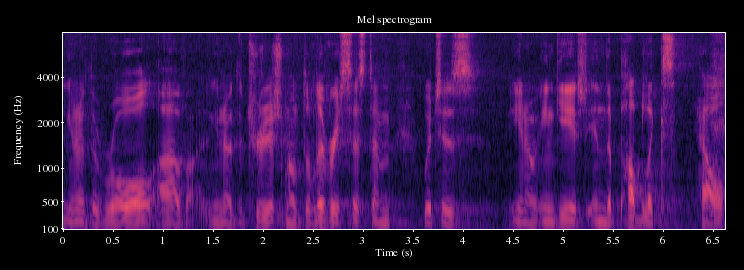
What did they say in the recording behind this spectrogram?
you know, the role of, you know, the traditional delivery system, which is, you know, engaged in the public's health,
